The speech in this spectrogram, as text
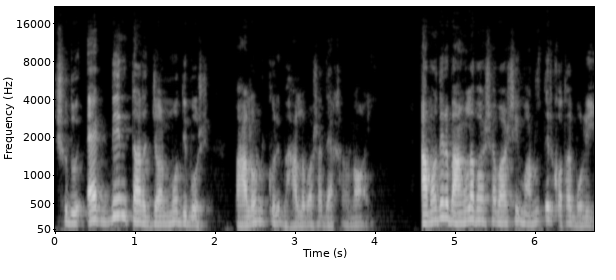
শুধু একদিন তার জন্মদিবস পালন করে ভালোবাসা দেখানো নয়। আমাদের বাংলা ভাষাভাষী মানুষদের কথা বলি,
